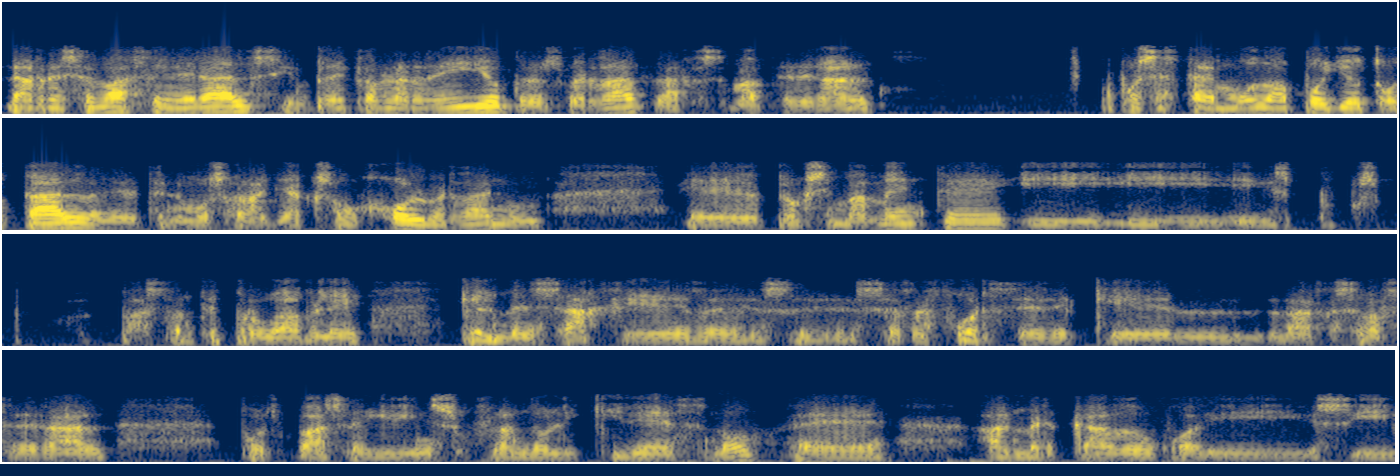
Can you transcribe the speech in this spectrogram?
la Reserva Federal siempre hay que hablar de ello pero es verdad la Reserva Federal pues está en modo apoyo total eh, tenemos a Jackson Hole verdad en un, eh, próximamente y, y pues, bastante probable que el mensaje se, refuerce de que la Reserva Federal pues va a seguir insuflando liquidez ¿no? Eh, al mercado y si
